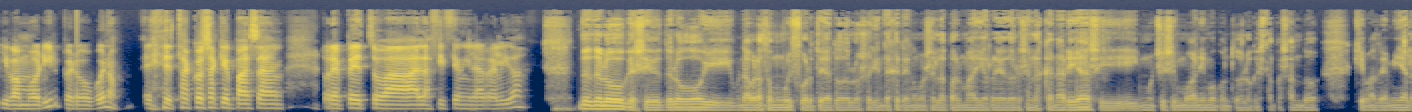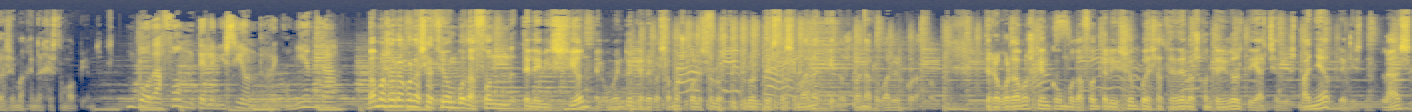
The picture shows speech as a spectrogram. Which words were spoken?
y van a morir, pero bueno, estas cosas que pasan respecto a la ficción y la realidad. Desde luego que sí, desde luego, y un abrazo muy fuerte a todos los oyentes que tengamos en La Palma y alrededores en las Canarias y, muchísimo ánimo con todo lo que está pasando, que madre mía las imágenes que estamos viendo. Vodafone Televisión recomienda. Vamos ahora con la sección Vodafone Televisión, el momento en que repasamos cuáles son los títulos de esta semana que nos van a robar el corazón. Te recordamos que en con Vodafone Televisión puedes acceder a los contenidos de HBO España, de Disney Plus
